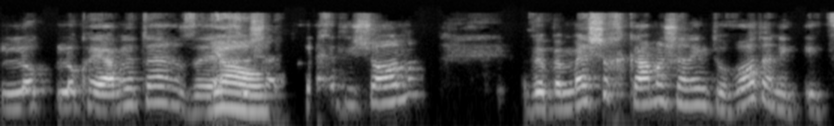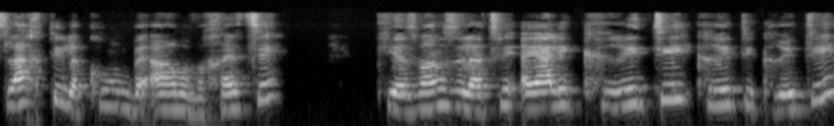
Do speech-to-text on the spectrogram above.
לא, לא קיים יותר, זה יואו. אחרי שאני הולכת לישון, ובמשך כמה שנים טובות אני הצלחתי לקום בארבע וחצי, כי הזמן הזה לעצמי היה לי קריטי, קריטי, קריטי,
